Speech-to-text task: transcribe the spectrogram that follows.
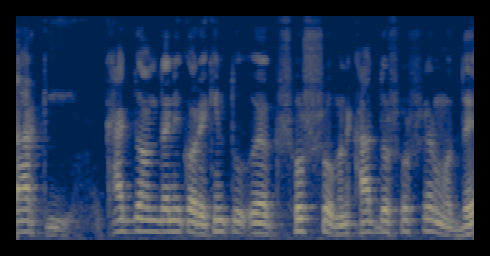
টার্কি খাদ্য আমদানি করে, কিন্তু শস্য মানে খাদ্য শস্যের মধ্যে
